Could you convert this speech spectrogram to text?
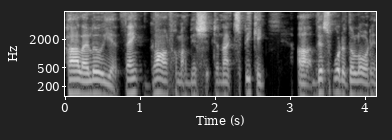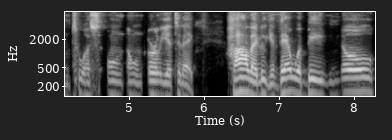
Hallelujah. Thank God for my bishop tonight speaking uh, this word of the Lord into us on, on earlier today. Hallelujah. There will be no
